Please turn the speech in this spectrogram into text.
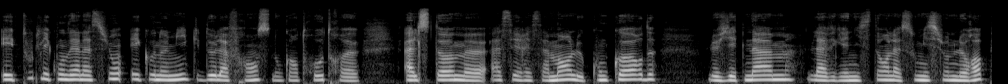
et toutes les condamnations économiques de la France, donc entre autres euh, Alstom euh, assez récemment, le Concorde, le Vietnam, l'Afghanistan, la soumission de l'Europe.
